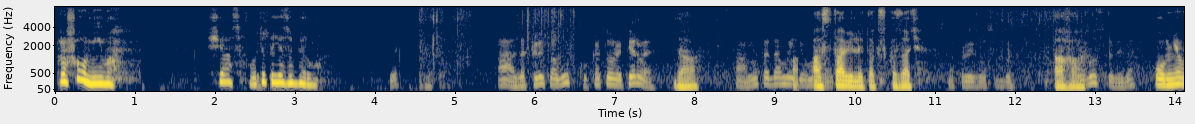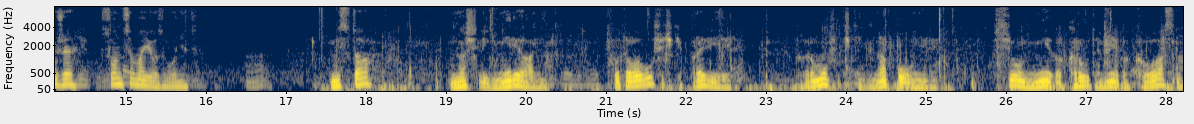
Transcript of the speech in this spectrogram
прошел мимо. Сейчас, вот это я заберу. А, закрыть ловушку, которая первая? Да. А, ну тогда мы А- идем Оставили, так сказать. на произвол судьбы. Ага. Ли, да? О, мне уже солнце мое звонит. Ага. Места нашли нереально. Фотоловушечки проверили. Кормушечки наполнили. Все мега круто, мега классно.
